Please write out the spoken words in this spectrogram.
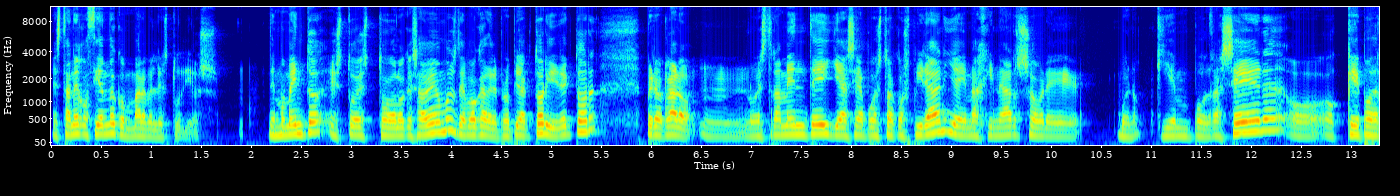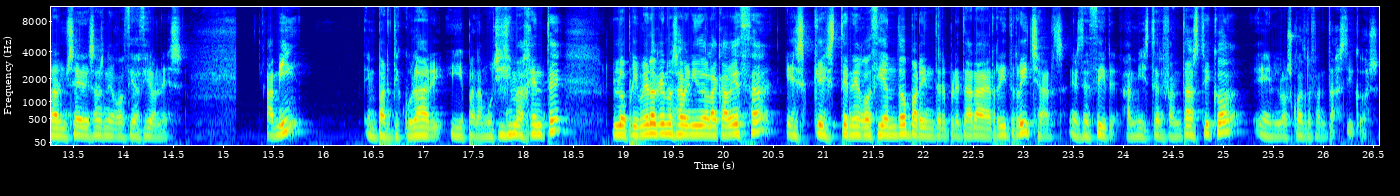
está negociando con Marvel Studios. De momento, esto es todo lo que sabemos de boca del propio actor y director, pero claro, mm, nuestra mente ya se ha puesto a conspirar y a imaginar sobre, bueno, quién podrá ser o, qué podrán ser esas negociaciones. A mí, en particular, y para muchísima gente, lo primero que nos ha venido a la cabeza es que esté negociando para interpretar a Reed Richards, es decir, a Mr. Fantástico en Los Cuatro Fantásticos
